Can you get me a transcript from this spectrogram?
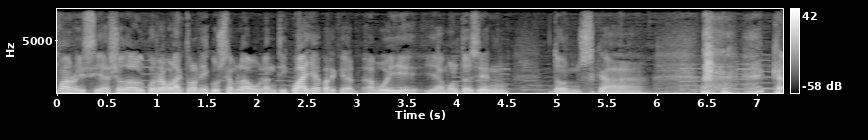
Bueno, i si això del correu electrònic us sembla una antiqualla, perquè avui hi ha molta gent doncs, que, que,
